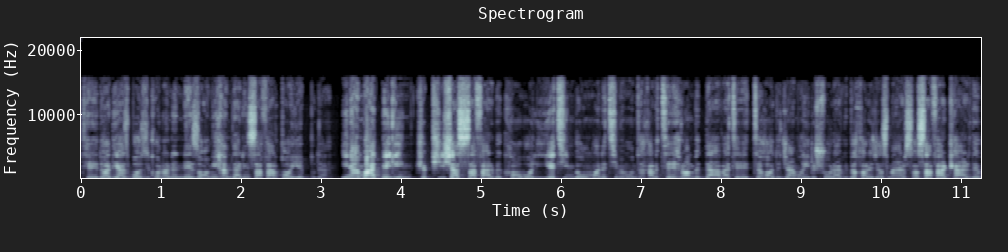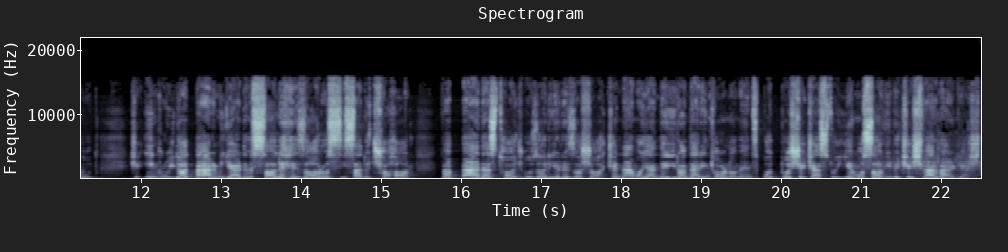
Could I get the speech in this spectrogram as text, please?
تعدادی از بازیکنان نظامی هم در این سفر قایب بودند. این هم باید بگیم که پیش از سفر به کابل یه تیم به عنوان تیم منتخب تهران به دعوت اتحاد جماهیر شوروی به خارج از مرزها سفر کرده بود که این رویداد برمیگرده به سال 1304 و بعد از تاجگذاری رضاشاه که نماینده ایران در این تورنمنت با دو شکست و یه مساوی به کشور برگشت.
